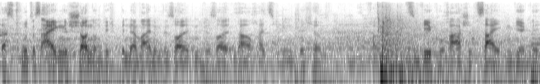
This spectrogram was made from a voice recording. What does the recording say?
das tut es eigentlich schon. Und ich bin der Meinung, wir sollten, wir sollten da auch als Jugendliche Zivilcourage zeigen, wirklich.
